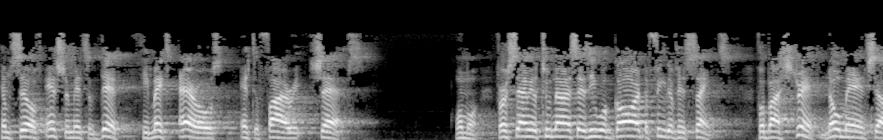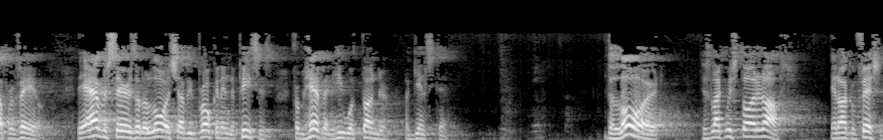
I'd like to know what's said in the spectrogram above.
himself instruments of death. He makes arrows into fiery shafts. One more. First Samuel 2 9 says he will guard the feet of his saints. For by strength no man shall prevail. The adversaries of the Lord shall be broken into pieces. From heaven he will thunder against them. The Lord, just like we started off in our confession,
